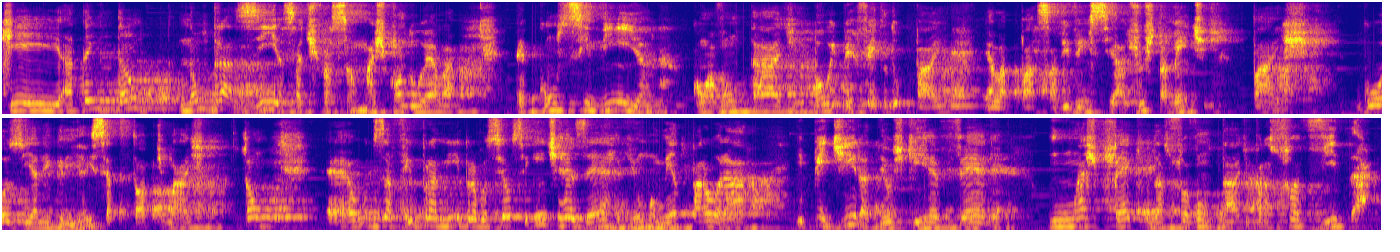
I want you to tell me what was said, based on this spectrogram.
que até então não trazia satisfação, mas quando ela é, concilia com a vontade boa e perfeita do Pai, ela passa a vivenciar justamente paz, gozo e alegria. Isso é top demais. Então, é, o desafio para mim e para você é o seguinte: reserve um momento para orar e pedir a Deus que revele um aspecto da sua vontade para a sua vida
